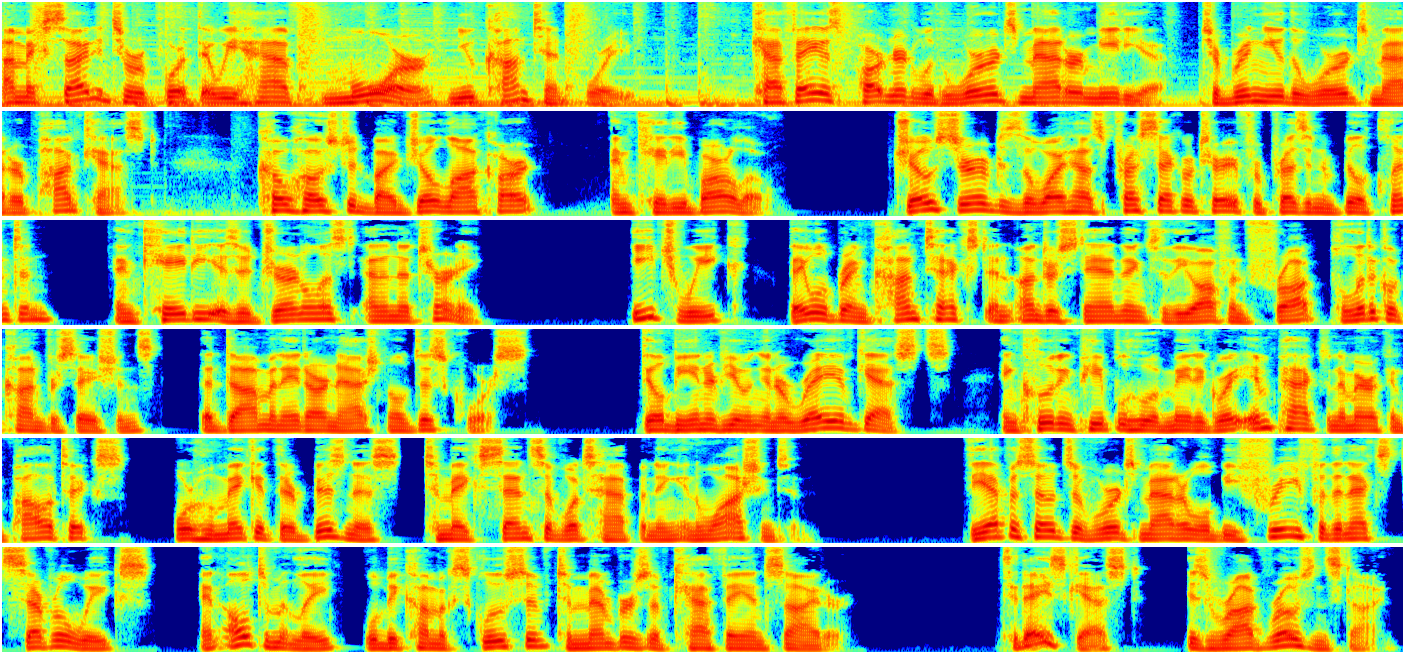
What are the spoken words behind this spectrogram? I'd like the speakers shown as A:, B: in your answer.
A: I'm excited to report that we have more new content for you. Cafe has partnered with Words Matter Media to bring you the Words Matter podcast, co hosted by Joe Lockhart and Katie Barlow. Joe served as the White House press secretary for President Bill Clinton, and Katie is a journalist and an attorney. Each week, they will bring context and understanding to the often fraught political conversations that dominate our national discourse. They'll be interviewing an array of guests, including people who have made a great impact in American politics or who make it their business to make sense of what's happening in Washington. The episodes of Words Matter will be free for the next several weeks and ultimately will become exclusive to members of Cafe Insider. Today's guest is Rod Rosenstein.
